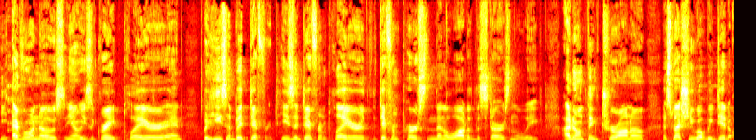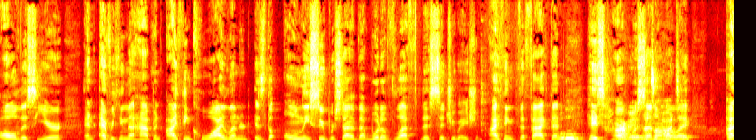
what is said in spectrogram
He, everyone knows, you know, he's a great player, and but he's a bit different. He's a different player, different person than a lot of the stars in the league. I don't think Toronto, especially what we did all this year and everything that happened. I think Kawhi Leonard is the only superstar that would have left this situation. I think the fact that Ooh, his heart alright, was set on LA. I,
